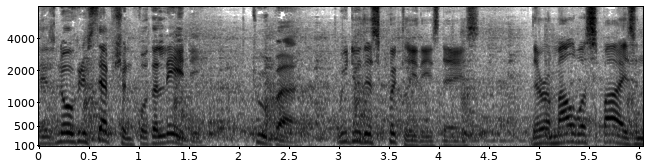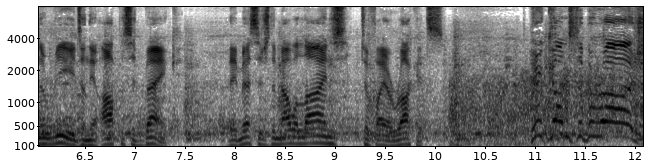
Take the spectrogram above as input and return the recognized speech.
There's no reception for the lady. Too bad. We do this quickly these days. There are Malwa spies in the reeds on the opposite bank. They message the Malwa lines to fire rockets. Here comes the barrage!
